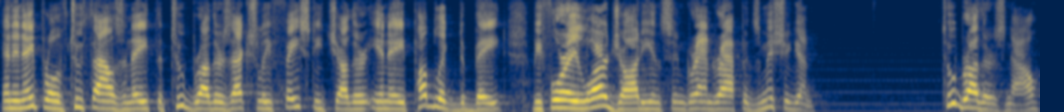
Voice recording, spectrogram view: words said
And in April of 2008, the two brothers actually faced each other in a public debate before a large audience in Grand Rapids, Michigan. Two brothers now,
